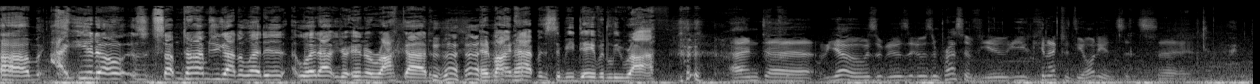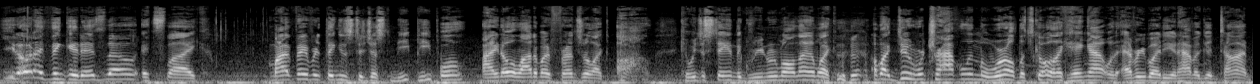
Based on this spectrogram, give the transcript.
Um, I, you know, sometimes you got to let let out your inner rock god, and mine happens to be David Lee Roth. And uh, yeah, it was, it was it was impressive. You you connect with the audience. It's uh, You know what I think it is though? It's like my favorite thing is to just meet people. I know a lot of my friends are like, "Oh, can we just stay in the green room all night?" I'm like, I'm like, dude, we're traveling the world. Let's go like hang out with everybody and have a good time.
